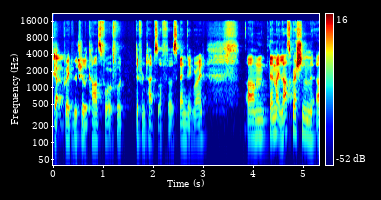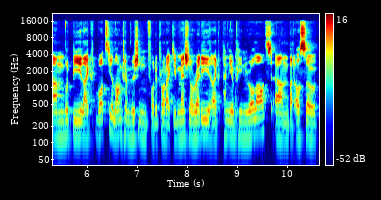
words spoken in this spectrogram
yeah. create virtual cards for, for different types of uh, spending, right? Um, then my last question um, would be like, what's your long-term vision for the product? You mentioned already like pan-European rollout, um, but also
